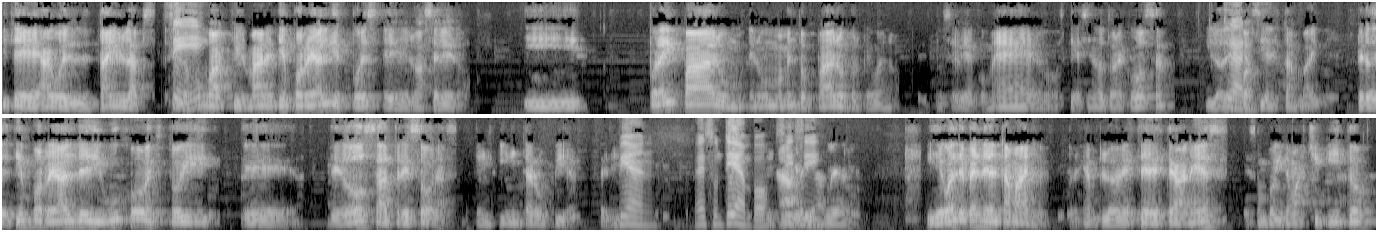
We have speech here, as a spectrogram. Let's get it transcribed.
viste, hago el time lapse, Sí. lo pongo a filmar en tiempo real y después eh, lo acelero. Y por ahí paro, en un momento paro porque bueno, no sé, voy a comer o estoy haciendo otra cosa y lo dejo así en stand-by. Pero de tiempo real de dibujo estoy eh, de dos a tres horas in- ininterrumpida. Bien. Es un tiempo. Sí, sí. Y de igual depende del tamaño. Por ejemplo, este de Estebanés es un poquito más chiquito.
